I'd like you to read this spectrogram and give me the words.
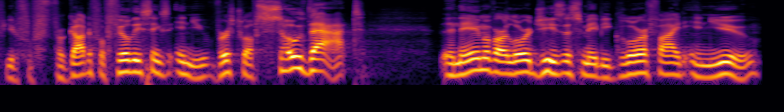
for, you to, for God to fulfill these things in you. Verse 12, so that the name of our Lord Jesus may be glorified in you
